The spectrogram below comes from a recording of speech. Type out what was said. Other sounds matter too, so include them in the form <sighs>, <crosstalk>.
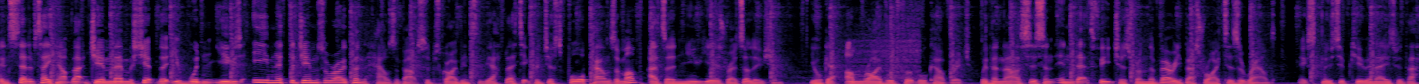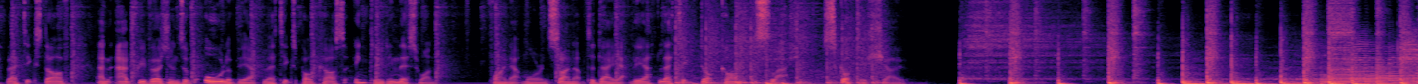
Instead of taking up that gym membership that you wouldn't use even if the gyms were open, how's about subscribing to The Athletic for just £4 a month as a New Year's resolution? You'll get unrivaled football coverage with analysis and in-depth features from the very best writers around, exclusive Q&As with Athletic staff and ad-free versions of all of The Athletic's podcasts including this one. Find out more and sign up today at theathletic.com slash Scottish Show.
